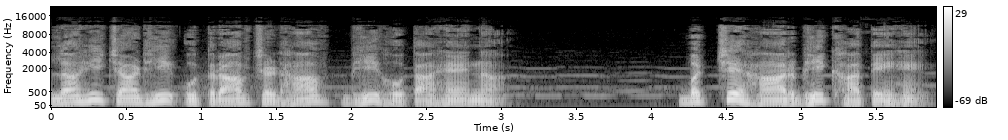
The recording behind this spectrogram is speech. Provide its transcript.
लाही चाढ़ी उतराव चढ़ाव भी होता है ना। बच्चे हार भी खाते हैं।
